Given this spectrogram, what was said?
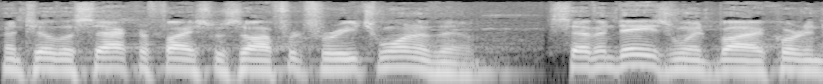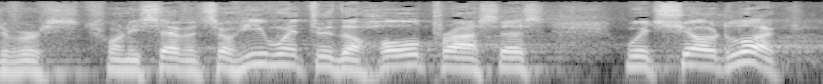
until the sacrifice was offered for each one of them. Seven days went by, according to verse 27. So he went through the whole process, which showed, look,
